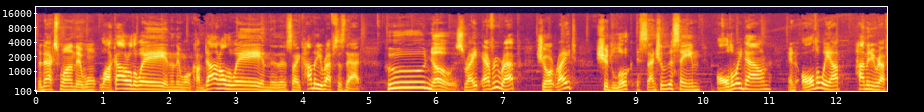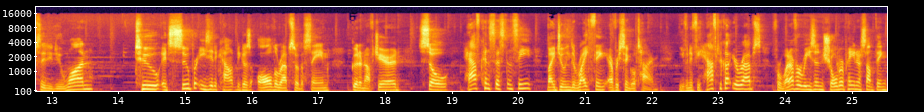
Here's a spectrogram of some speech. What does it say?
the next one, they won't lock out all the way, and then they won't come down all the way, and it's like, how many reps is that? Who knows, right? Every rep, show it right, should look essentially the same all the way down and all the way up. How many reps did you do? One, two, it's super easy to count because all the reps are the same. Good enough, Jared. So have consistency by doing the right thing every single time. Even if you have to cut your reps for whatever reason, shoulder pain or something,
